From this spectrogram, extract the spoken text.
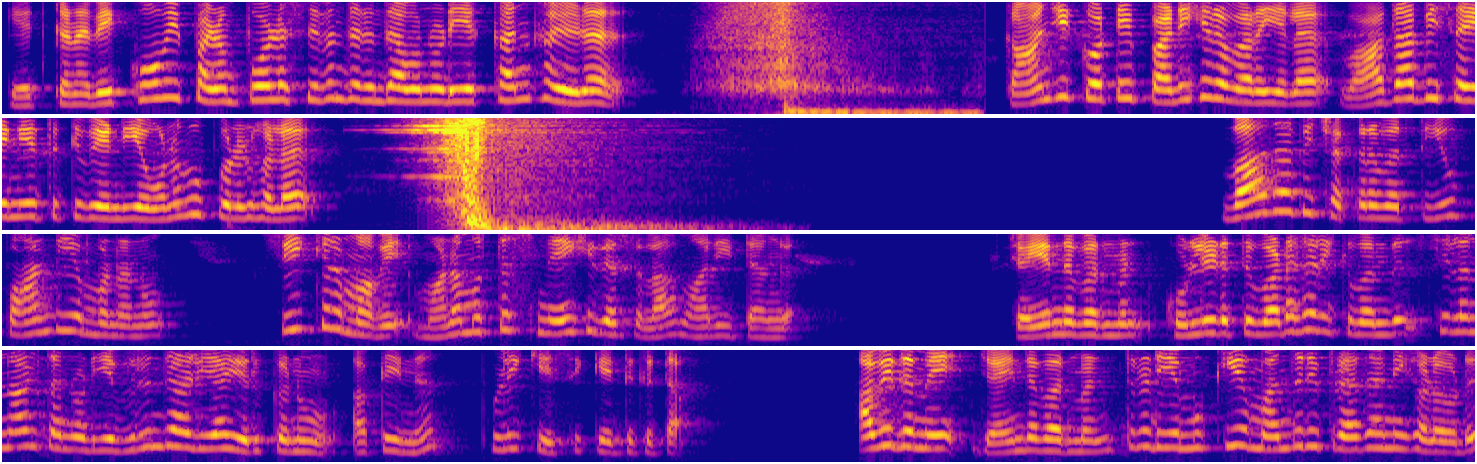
ஏற்கனவே கோவைப்பழம் போல சிவந்திருந்த அவனுடைய கண்களில் காஞ்சிக்கோட்டை பணிகிற வரையில் வாதாபி சைனியத்துக்கு வேண்டிய உணவுப் பொருள்களை வாதாபி சக்கரவர்த்தியும் பாண்டிய மன்னனும் சீக்கிரமாகவே மனமொத்த சிநேகிதர்களாக மாறிட்டாங்க. ஜெயந்தவர்மன் கொள்ளிடத்து வடகரைக்கு வந்து சில நாள் தன்னுடைய விருந்தாளியாக இருக்கணும் அப்படின்னு புலிகேசி கேட்டுக்கிட்டா. அவ்விதமே ஜெயந்தவர்மன் தன்னுடைய முக்கிய மந்திரி பிரதானிகளோடு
